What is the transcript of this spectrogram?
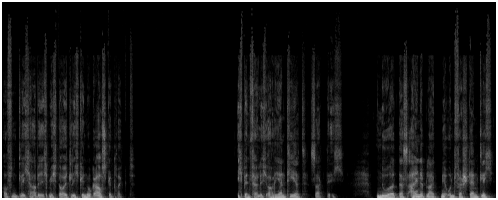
Hoffentlich habe ich mich deutlich genug ausgedrückt. Ich bin völlig orientiert, sagte ich. Nur das eine bleibt mir unverständlich.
